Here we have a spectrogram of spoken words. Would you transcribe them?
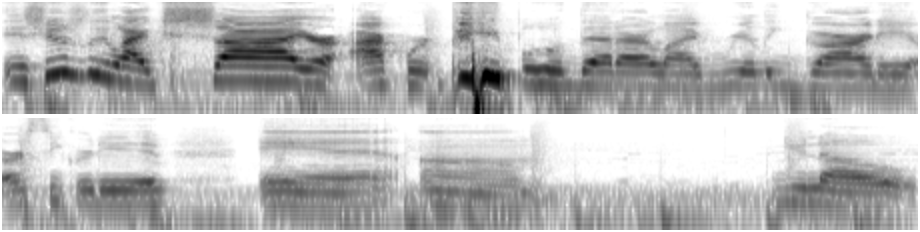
it's usually like shy or awkward people that are like really guarded or secretive. And um you know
